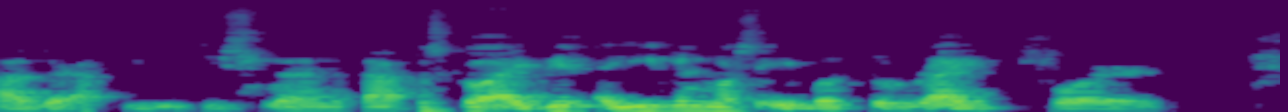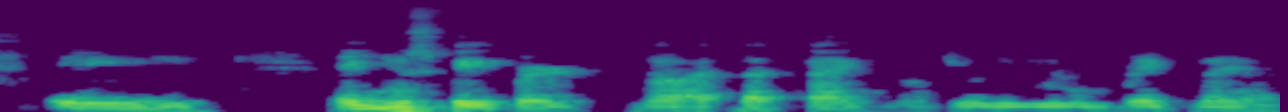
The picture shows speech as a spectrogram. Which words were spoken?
other activities na natapos ko. I, I even was able to write for a a newspaper no at that time no during yung break na yun.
